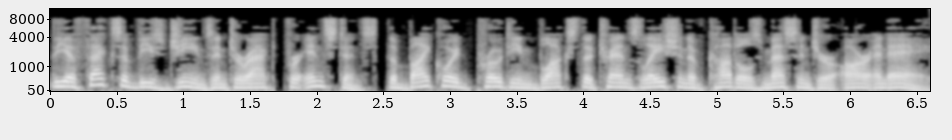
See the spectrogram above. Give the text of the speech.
The effects of these genes interact, for instance, the bicoid protein blocks the translation of caudal's messenger RNA,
